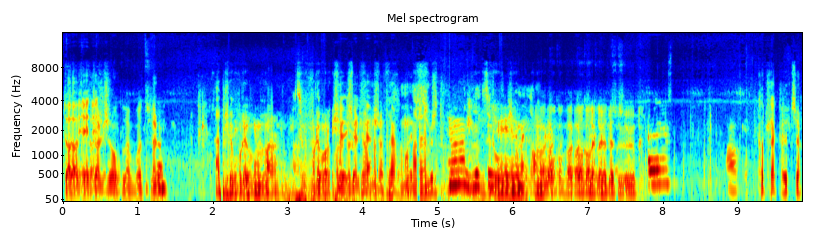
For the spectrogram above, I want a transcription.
Toi, viens, toi, le. Contre la voiture. Après, vous voulez, si vous voulez voir le Je- vais le faire, je vais le faire, tout. Non, non, je l'ai fait. Let's go. On va, on va contre la clôture. Contre la clôture.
